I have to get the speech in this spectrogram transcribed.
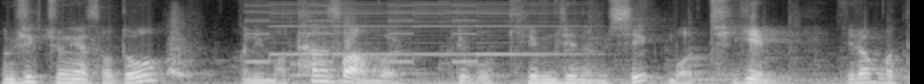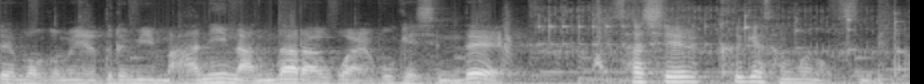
음식 중에서도 흔히 뭐 탄수화물 그리고 기름진 음식, 뭐 튀김 이런 것들 먹으면 여드름이 많이 난다라고 알고 계신데 사실 크게 상관없습니다.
